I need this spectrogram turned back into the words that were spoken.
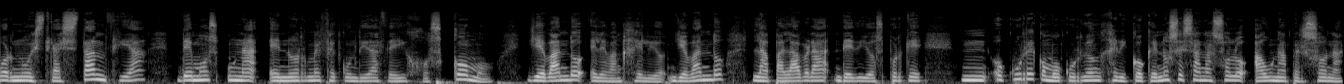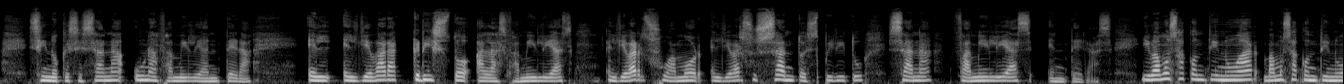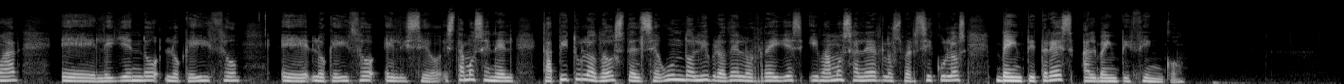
por nuestra estancia demos una enorme fecundidad de hijos. ¿Cómo? Llevando el Evangelio, llevando la palabra de Dios, porque mm, ocurre como ocurrió en Jericó, que no se sana solo a una persona, sino que se sana una familia entera el, llevar a Cristo a las familias, el llevar su amor, el llevar su Santo Espíritu, sana familias enteras. Y vamos a continuar, vamos a continuar eh, leyendo lo que hizo eh, lo que hizo Eliseo. Estamos en el capítulo 2 del segundo libro de los Reyes y vamos a leer los versículos 23 al 25.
